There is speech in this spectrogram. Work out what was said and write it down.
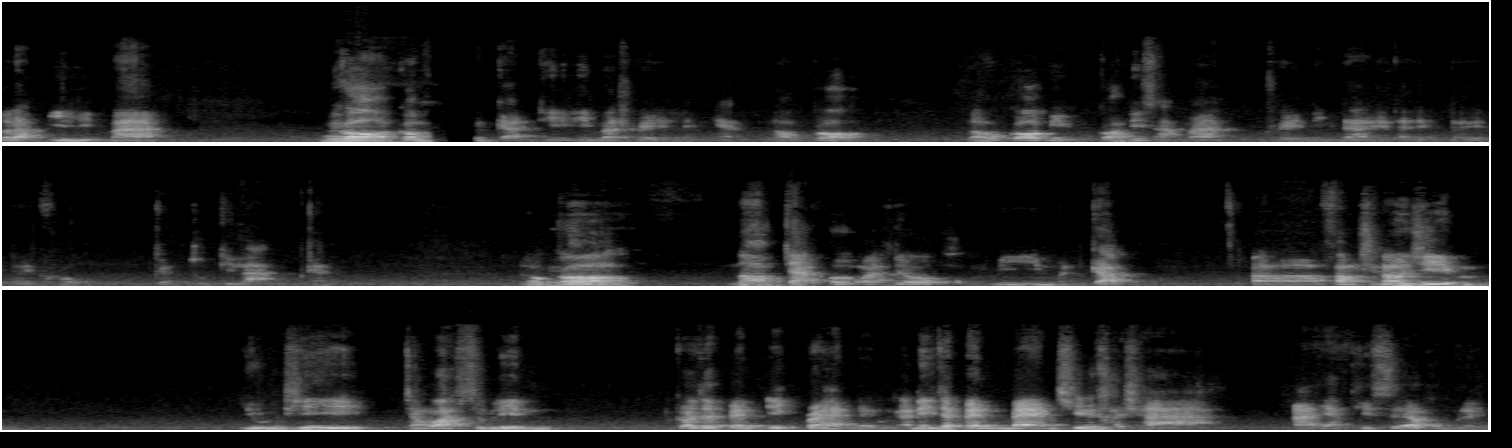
ระดับ elite มาก ก็ก็เหมือนกันที่ที่มา train อะไรเงี้ยเราก็เราก็มีอุปกรณ์ที่สามารถ training ได้ได้ได้ได้ครบเกือบทุกกีฬาเหมือนกัน แล้วก็นอกจาก Performance Studio ผมมีเหมือนกับเอ่อ Functional Gym อยู่ที่จังหวัดสุรินทร์ก็จะเป็นอีกแบรนด์หนึ่ง อันนี้จะเป็นแบรนด์ชื่อคาชาอ่าอย่างที่เสื้อผมเลย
